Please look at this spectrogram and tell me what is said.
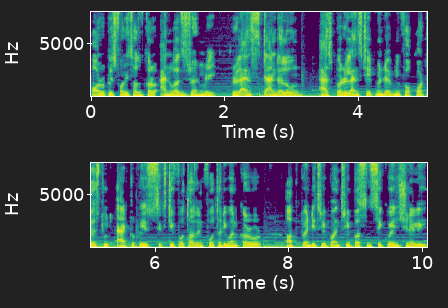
or rupees 40,000 crore annualized run rate. Reliance standalone as per Reliance statement revenue for quarter stood at rupees 64,431 crore up 23.3% sequentially.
